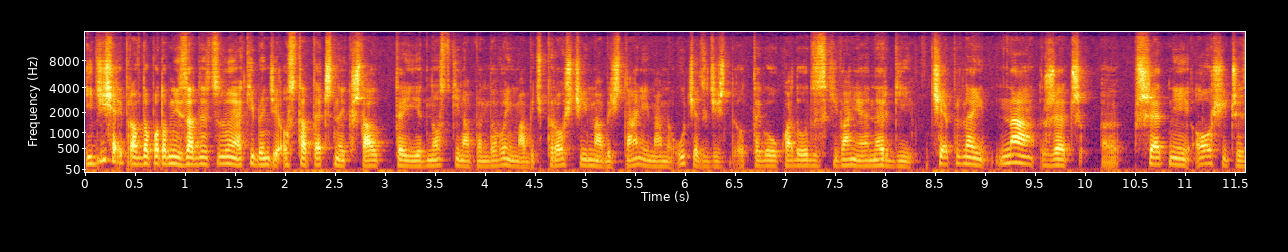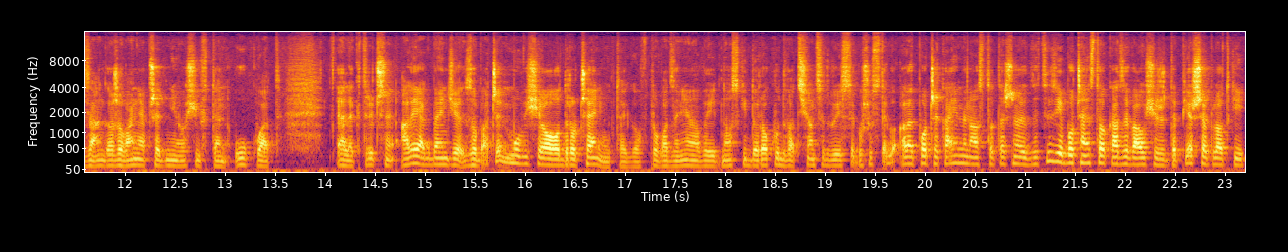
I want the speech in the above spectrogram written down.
I dzisiaj prawdopodobnie zadecydują, jaki będzie ostateczny kształt tej jednostki napędowej. Ma być prościej, ma być taniej, mamy uciec gdzieś od tego układu odzyskiwania energii cieplnej na rzecz e, przedniej osi, czy zaangażowania przedniej osi w ten układ elektryczny, ale jak będzie, zobaczymy, mówi się o odroczeniu tego wprowadzenia nowej jednostki do roku 2026, ale poczekajmy na ostateczne decyzje, bo często okazywało się, że te pierwsze plotki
